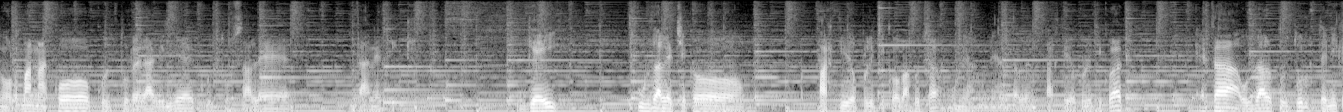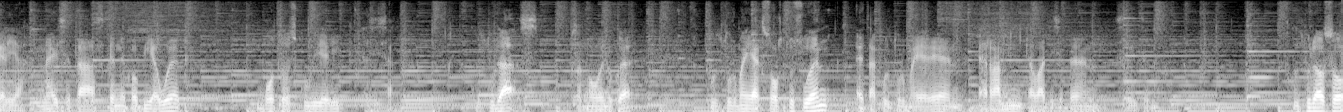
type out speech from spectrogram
normanako, kultureragile, kulturzale, danetik. Gehi udaletxeko partido politiko bakutza, unean unean dauden partido politikoak, eta udal kultur tenikaria, naiz eta azkeneko bi hauek boto eskubiderik ez izan. Kultura, zango benuke, kultur mailak sortu zuen eta kultur mailaren erraminta bat izaten segitzen. Kultura oso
